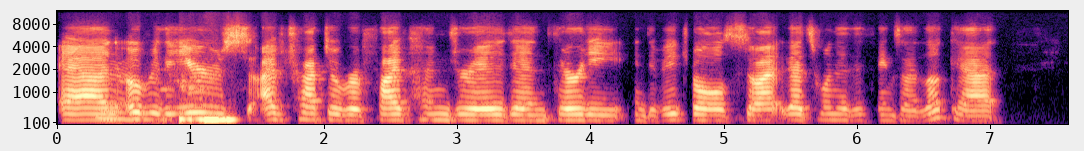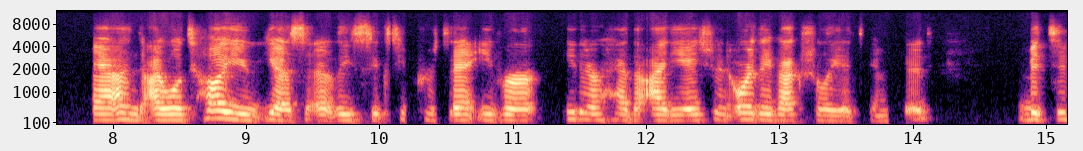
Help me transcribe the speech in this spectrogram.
And mm. over the years, I've tracked over 530 individuals. So I, that's one of the things I look at. And I will tell you, yes, at least 60% either either had the ideation or they've actually attempted. But to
